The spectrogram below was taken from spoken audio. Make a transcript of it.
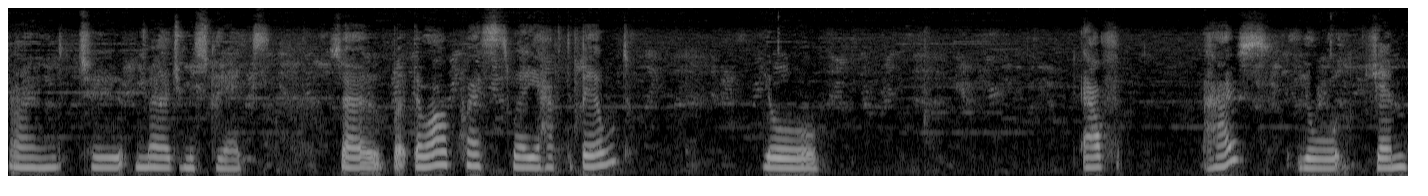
and to merge mystery eggs. So but there are quests where you have to build your elf house your gem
